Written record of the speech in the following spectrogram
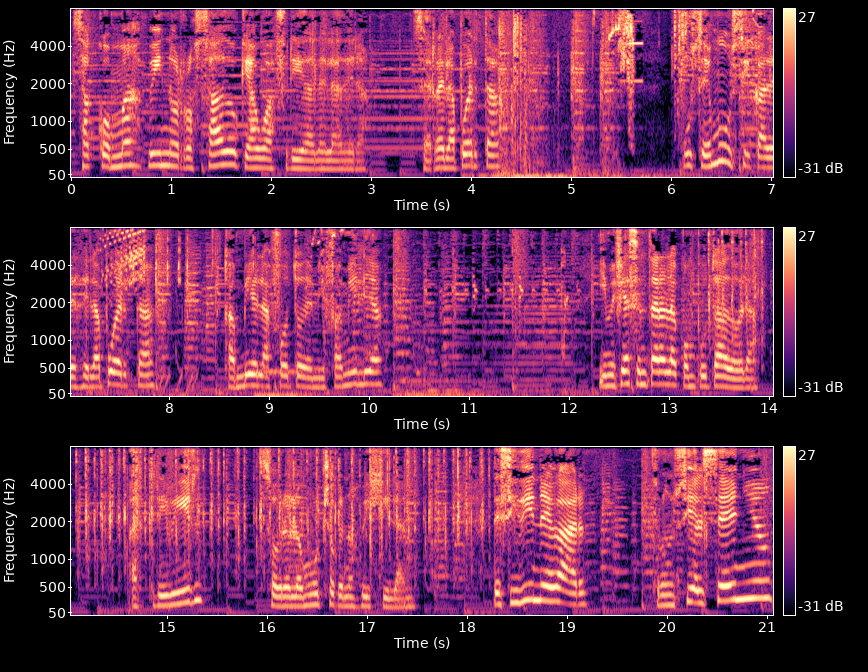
saco más vino rosado que agua fría de la heladera? Cerré la puerta, Puse música desde la puerta, cambié la foto de mi familia y me fui a sentar a la computadora a escribir sobre lo mucho que nos vigilan. Decidí negar, fruncí el ceño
